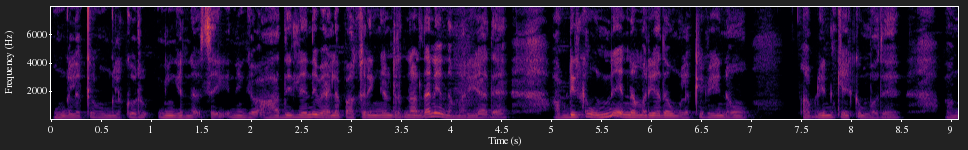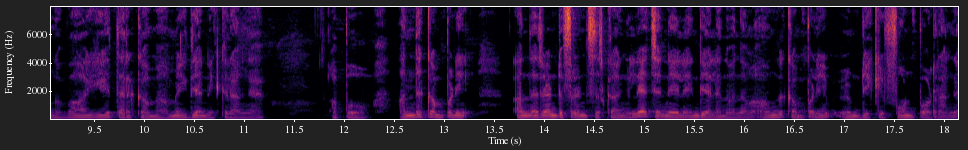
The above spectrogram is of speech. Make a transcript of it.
உங்களுக்கு உங்களுக்கு ஒரு நீங்கள் என்ன செய் நீங்கள் ஆதிலேருந்து வேலை பார்க்குறீங்கன்றதுனால தானே இந்த மரியாதை. அப்படி இருக்க இன்னும் என்ன மரியாதை உங்களுக்கு வேணும்? அப்படின்னு கேட்கும்போது அவங்க வாயே திறக்காமல் அமைதியாக நிற்கிறாங்க அப்போது அந்த கம்பெனி அந்த ரெண்டு ஃப்ரெண்ட்ஸ் இருக்காங்க இல்லையா? சென்னையில் இந்தியாவிலேருந்து வந்தவங்க. அவங்க கம்பெனி எம்டிக்கு ஃபோன் போடுறாங்க.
